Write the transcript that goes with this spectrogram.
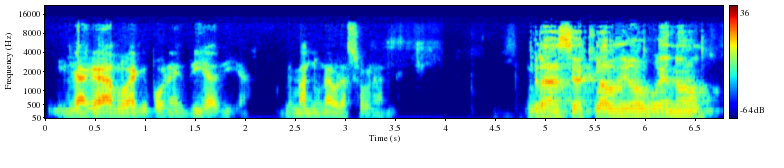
y la garra que pone día a día. Le mando un abrazo grande. Gracias, Claudio. Bueno,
